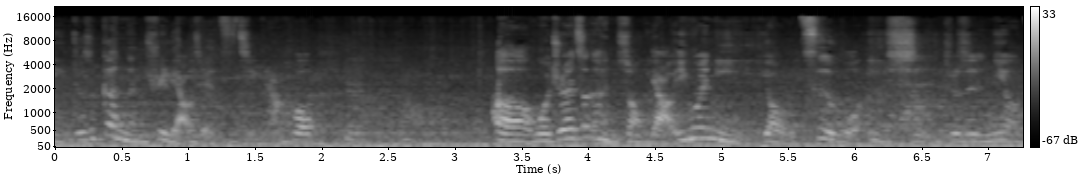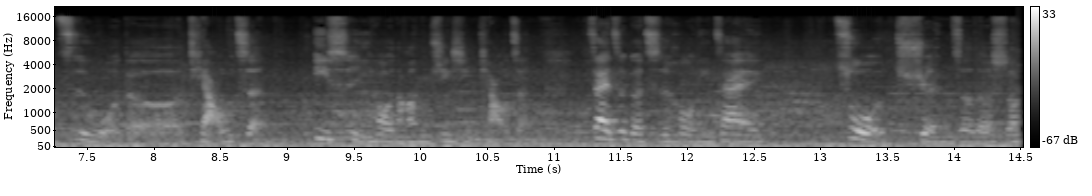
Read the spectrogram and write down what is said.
应，就是更能去了解自己，然后。呃，我觉得这个很重要，因为你有自我意识，就是你有自我的调整意识以后，然后你进行调整，在这个之后，你在做选择的时候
